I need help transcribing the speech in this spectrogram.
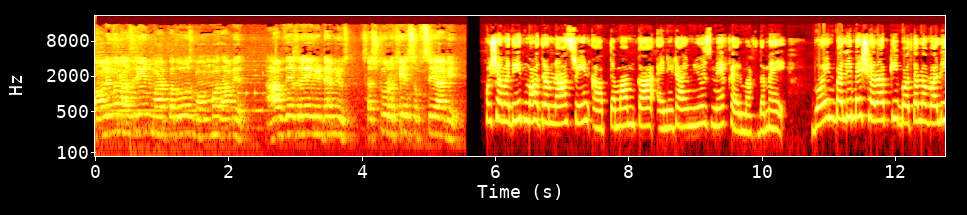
السلام علیکم ناظرین میں پردوز محمد عامر آپ دیکھ رہے ہیں ٹائم نیوز۔ سچ کو رکھے سب سے آگے۔ خوش آمدید، محترم ناظرین، آپ تمام کا اینی ٹائم نیوز میں خیر مقدم ہے۔ بوئن بلی میں شراب کی بوتلوں والی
